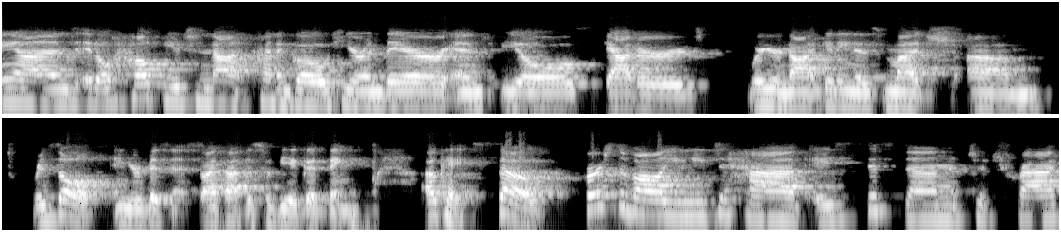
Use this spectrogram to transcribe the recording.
and it'll help you to not kind of go here and there and feel scattered where you're not getting as much um, result in your business. So I thought this would be a good thing. Okay, so first of all, you need to have a system to track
